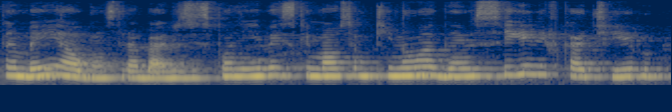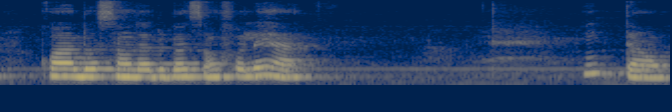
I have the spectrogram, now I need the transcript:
também há alguns trabalhos disponíveis que mostram que não há ganho significativo com a adoção da adubação foliar. Então,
